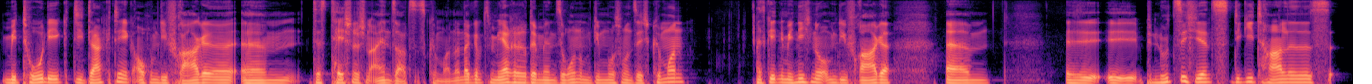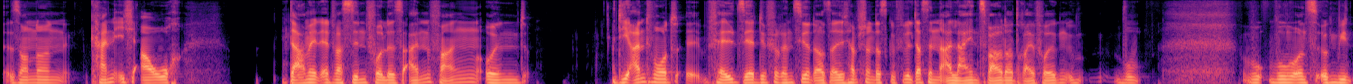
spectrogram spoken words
Methodik, Didaktik auch um die Frage ähm, des technischen Einsatzes kümmern. Und da gibt es mehrere Dimensionen, um die muss man sich kümmern. Es geht nämlich nicht nur um die Frage, ähm, äh, äh, benutze ich jetzt Digitales, sondern kann ich auch damit etwas Sinnvolles anfangen und die Antwort äh, fällt sehr differenziert aus. Also ich habe schon das Gefühl, das sind allein zwei oder drei Folgen, wo, wo, wo uns irgendwie,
